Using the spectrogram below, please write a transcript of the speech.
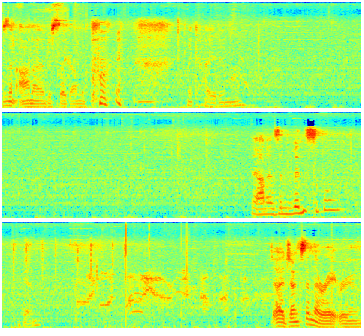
Isn't Ana just like on the like hiding? Ana's invincible. Okay. Uh, Junk's in the right room.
